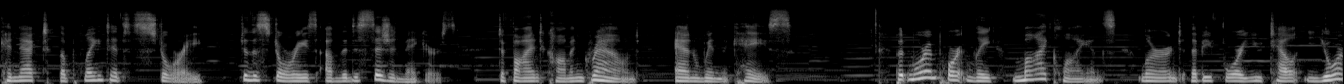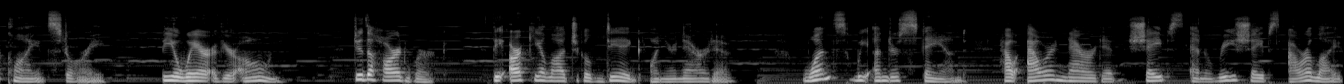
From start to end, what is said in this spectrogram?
connect the plaintiff's story to the stories of the decision makers to find common ground and win the case. But more importantly, my clients learned that before you tell your client's story, be aware of your own. Do the hard work, the archaeological dig on your narrative. Once we understand how our narrative shapes and reshapes our life,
